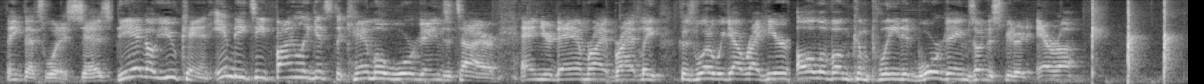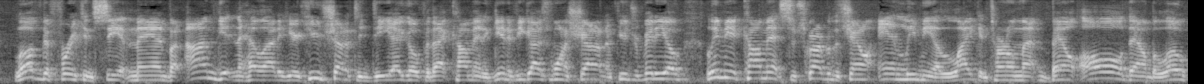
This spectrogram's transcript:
I think that's what it says. Diego Ucan. MDT finally gets the camo War Games attire. And you're damn right, Bradley, because what do we got right here? All of them completed War Games Undisputed Era. Love to freaking see it, man, but I'm getting the hell out of here. Huge shout out to Diego for that comment. Again, if you guys want a shout out in a future video, leave me a comment, subscribe to the channel, and leave me a like and turn on that bell all down below,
